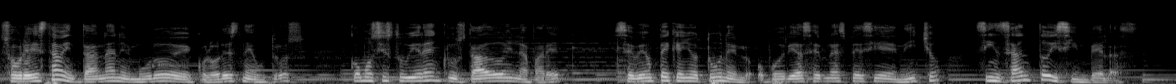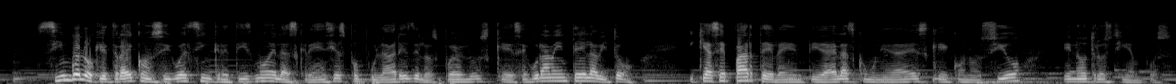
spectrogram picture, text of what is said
Sobre esta ventana en el muro de colores neutros, como si estuviera incrustado en la pared, se ve un pequeño túnel o podría ser una especie de nicho sin santo y sin velas. Símbolo que trae consigo el sincretismo de las creencias populares de los pueblos que seguramente él habitó y que hace parte de la identidad de las comunidades que conoció en otros tiempos.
